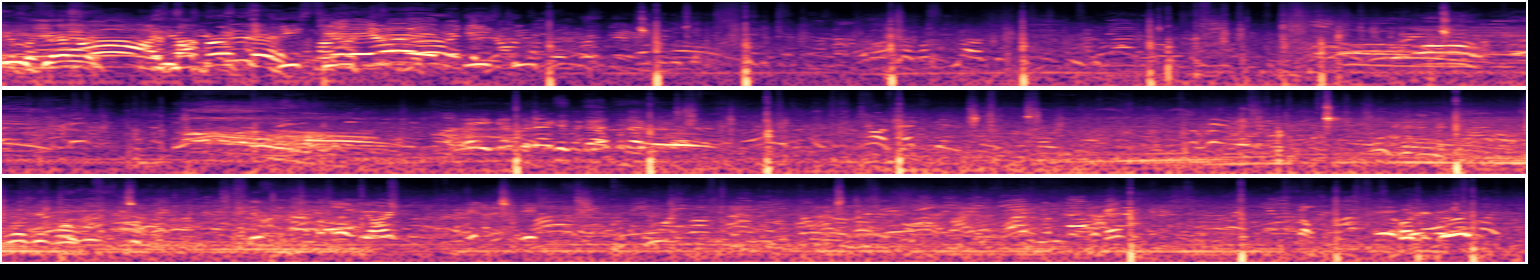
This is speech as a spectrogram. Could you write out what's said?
It's my birthday! He's too good. He's too We'll get one. Oh, you alright? Okay. Booker good?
